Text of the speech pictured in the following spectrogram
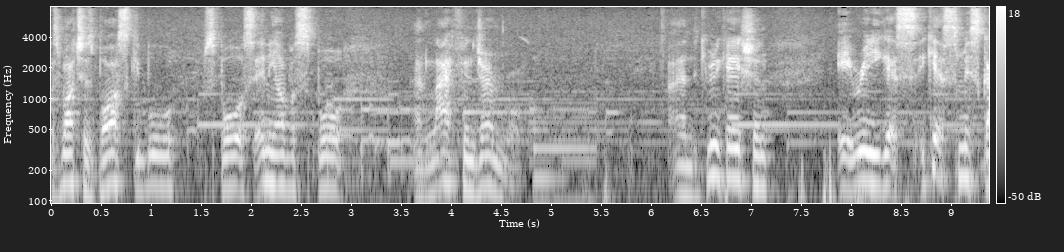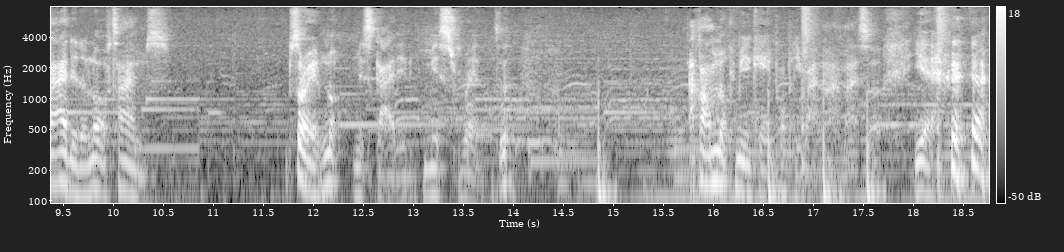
as much as basketball, sports, any other sport, and life in general and communication it really gets it gets misguided a lot of times sorry I'm not misguided misread I'm not communicating properly right now am I so yeah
